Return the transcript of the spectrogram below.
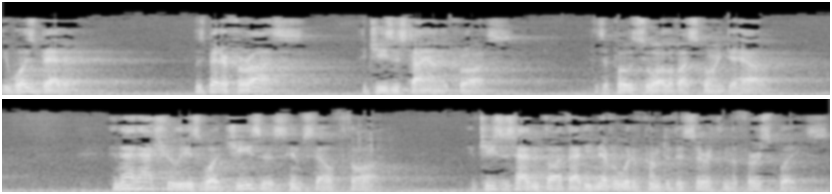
It was better. It was better for us that Jesus die on the cross as opposed to all of us going to hell. And that actually is what Jesus himself thought. If Jesus hadn't thought that, he never would have come to this earth in the first place.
